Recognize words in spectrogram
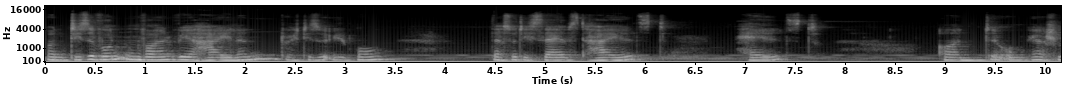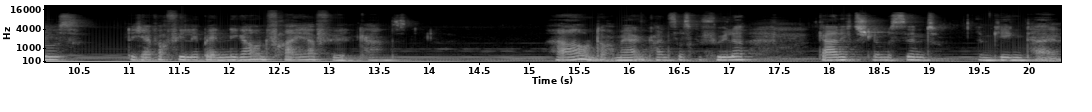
Und diese Wunden wollen wir heilen durch diese Übung, dass du dich selbst heilst, hältst und im Umkehrschluss dich einfach viel lebendiger und freier fühlen kannst. Ja, und auch merken kannst, dass Gefühle gar nichts Schlimmes sind. Im Gegenteil.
